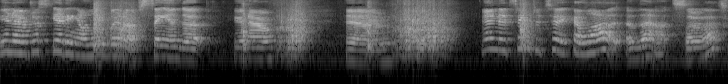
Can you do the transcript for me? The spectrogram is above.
you know, just getting a little bit of sand up, you know. Um, and it seemed to take a lot of that, so that's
